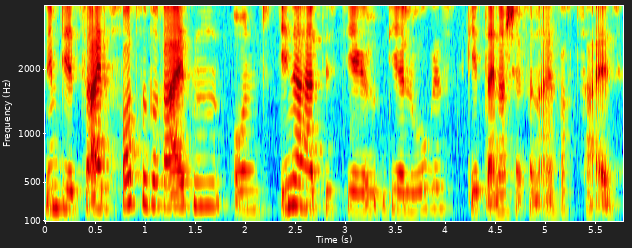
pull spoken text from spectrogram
Nimm dir Zeit, es vorzubereiten und innerhalb des Dialoges gib deiner Chefin einfach Zeit.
